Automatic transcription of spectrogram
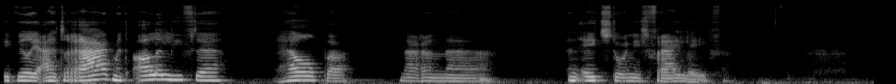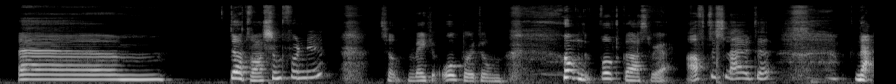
ik wil je uiteraard met alle liefde helpen naar een, een eetstoornisvrij leven. Um, dat was hem voor nu. Het is een beetje awkward om, om de podcast weer af te sluiten. Nou,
